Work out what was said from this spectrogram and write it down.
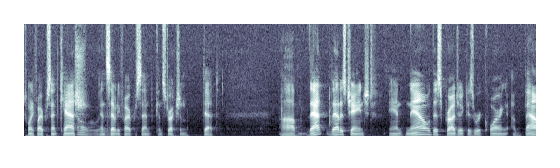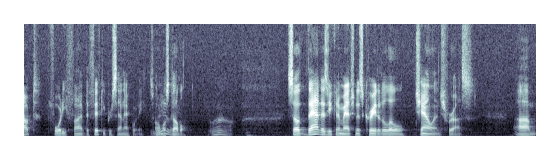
twenty-five percent cash, Oh, yeah. and seventy-five percent construction debt. Um, That, that has changed, and now this project is requiring about forty-five to fifty percent equity. It's almost Really? double. Wow. So that, as you can imagine, has created a little challenge for us. Um,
